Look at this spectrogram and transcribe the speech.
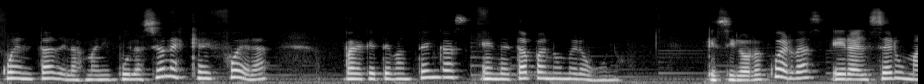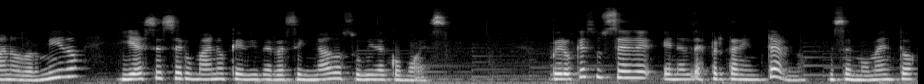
cuenta de las manipulaciones que hay fuera para que te mantengas en la etapa número uno, que si lo recuerdas era el ser humano dormido y ese ser humano que vive resignado a su vida como es. Pero ¿qué sucede en el despertar interno? Es el momento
